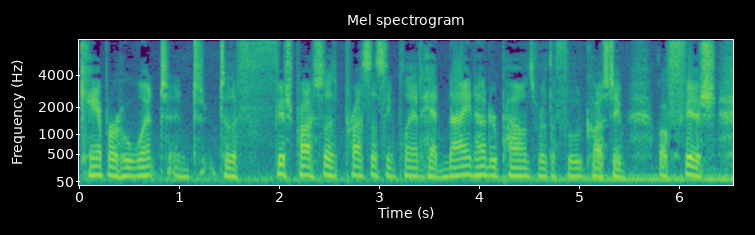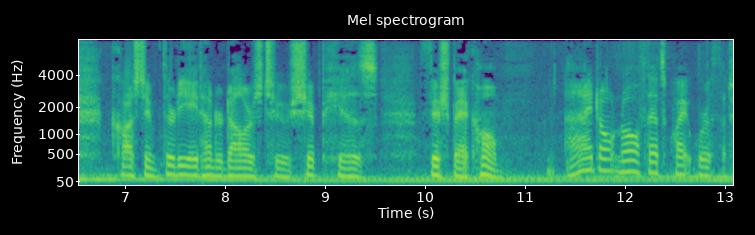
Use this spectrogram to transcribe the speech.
camper who went into to the fish process, processing plant had 900 pounds worth of food cost him of fish cost him $3800 to ship his fish back home i don't know if that's quite worth it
